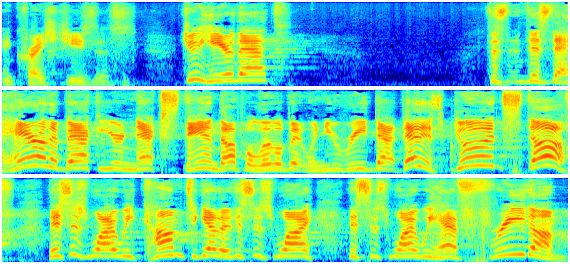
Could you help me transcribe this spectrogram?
in Christ Jesus. Do you hear that? Does, does, the hair on the back of your neck stand up a little bit when you read that? That is good stuff. This is why we come together. This is why, this is why we have freedom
